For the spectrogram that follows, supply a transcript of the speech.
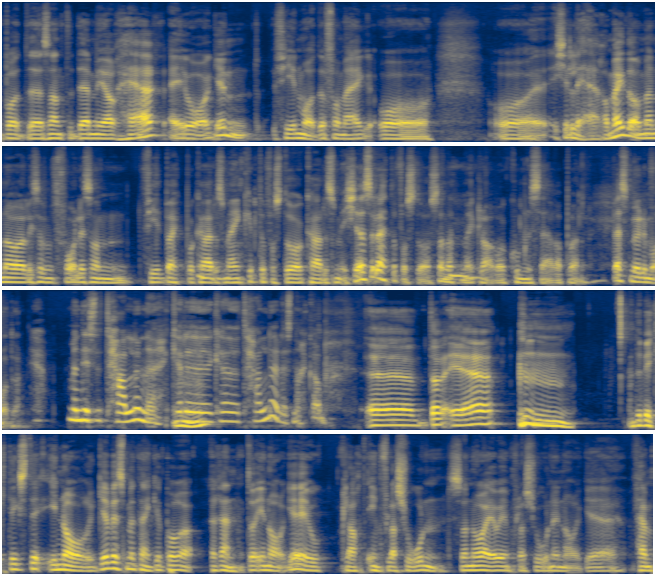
både sant, det vi gjør her, er jo òg en fin måte for meg å og ikke lære meg, da, men å liksom få litt sånn feedback på hva er det som er enkelt å forstå, og hva er det som ikke er så lett å forstå, sånn at vi klarer å kommunisere på en best mulig måte. Men disse tallene, hva er Mhm. det, hva er det snakk om? Eh, der er det viktigste i Norge, hvis vi tenker på renter i Norge, er jo klart inflasjonen. Så nå er jo inflasjonen i Norge 5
